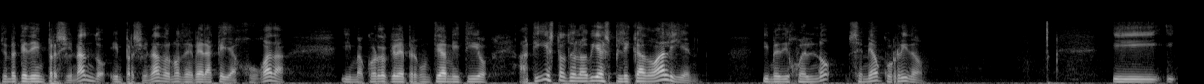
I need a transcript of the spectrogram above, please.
yo me quedé impresionando, impresionado, ¿no? De ver aquella jugada. Y me acuerdo que le pregunté a mi tío, ¿a ti esto te lo había explicado alguien? Y me dijo él, no, se me ha ocurrido. Y,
